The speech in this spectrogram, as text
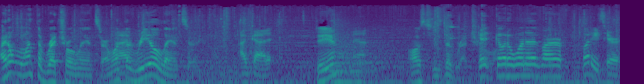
I don't want the retro lancer. I want the I've- real lancer. I've got it. Do you? Yeah. I'll just use the retro. Go, go to one of our buddies here.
